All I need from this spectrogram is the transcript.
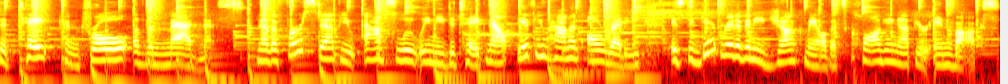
to take control of the madness. Now, the first step you absolutely need to take, now, if you haven't already, is to get rid of any junk mail that's clogging up your inbox.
